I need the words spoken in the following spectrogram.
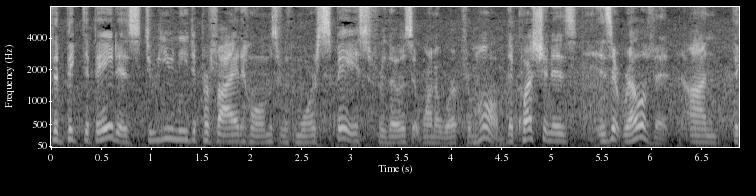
the big debate is do you need to provide homes with more space for those that want to work from home? The question is is it relevant on the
